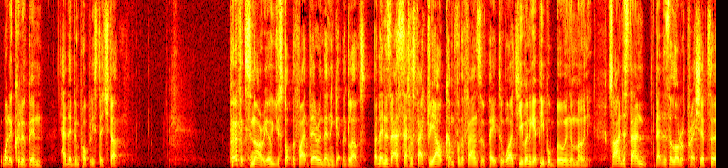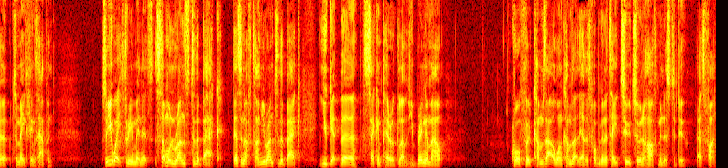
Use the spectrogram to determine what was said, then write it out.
what it could have been had they been properly stitched up. Perfect scenario, you stop the fight there and then and get the gloves. But then is that a satisfactory outcome for the fans who have paid to watch? You're going to get people booing and moaning. So I understand that there's a lot of pressure to, to make things happen. So you wait three minutes, someone runs to the back. There's enough time. You run to the back, you get the second pair of gloves, you bring them out. Crawford comes out one, comes out the other. It's probably going to take two, two and a half minutes to do. That's fine.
